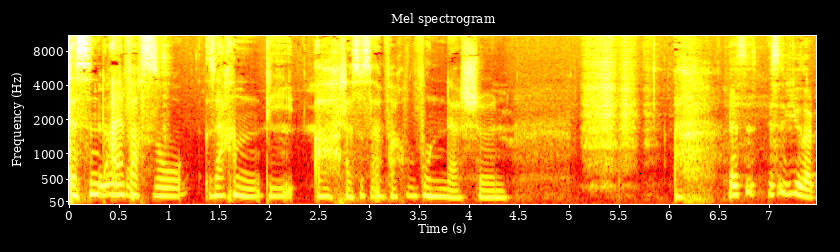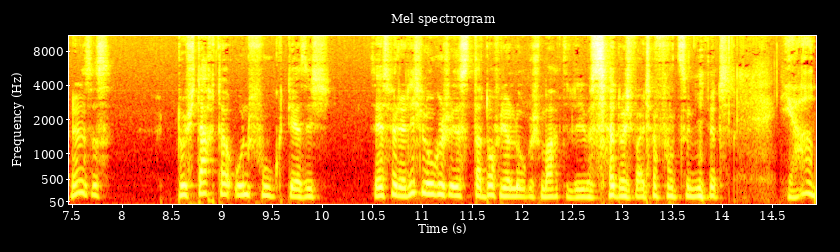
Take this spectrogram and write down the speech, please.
Das sind einfach so Sachen, die, ach, das ist einfach wunderschön. Es ist, ist wie gesagt, ne, es ist durchdachter Unfug, der sich selbst wenn er nicht logisch ist, dann doch wieder logisch macht, indem es dadurch weiter funktioniert. Ja,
